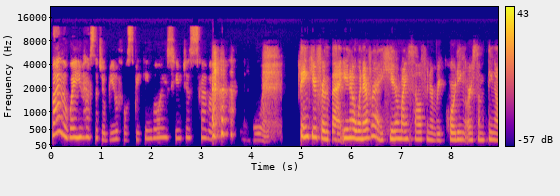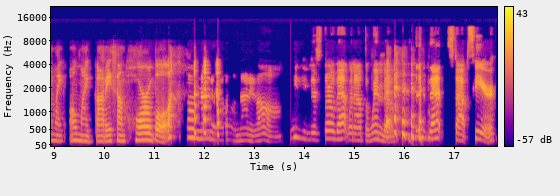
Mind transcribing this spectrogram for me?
By the way, you have such a beautiful speaking voice. You just have a voice. Thank you for that. You know, whenever I hear myself in a recording or something, I'm like, oh my God, I sound horrible. oh, not at all. Not at all. You can just throw that one out the window. that stops here.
